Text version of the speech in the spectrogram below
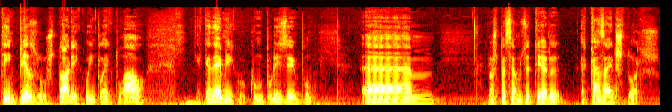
Têm peso histórico, intelectual, académico, como por exemplo, uh, nós passamos a ter a Casa Aires Torres,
